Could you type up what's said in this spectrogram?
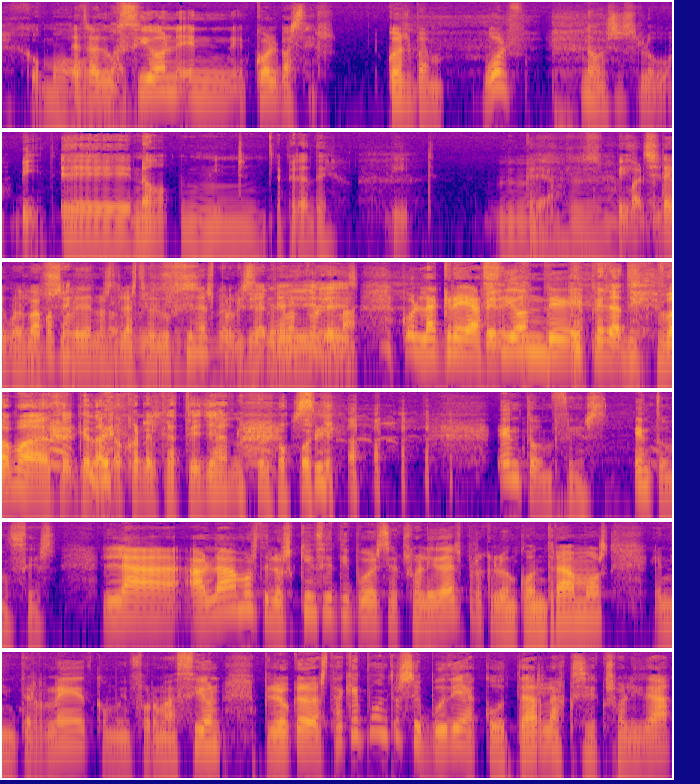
es como... La traducción en. ¿Cuál va a ser? ¿Cuál va? ¿Wolf? No, eso es lobo. beat, eh, no, mm, espérate. Beat. Mm, Creo. beach, Bueno, da igual, no vamos a olvidarnos de las es- traducciones porque si tenemos problema con la creación Espera, de. Espérate, vamos a quedarnos con el castellano. no Sí. a- Entonces, entonces, la, hablábamos de los 15 tipos de sexualidades porque lo encontramos en Internet como información, pero claro, ¿hasta qué punto se puede acotar la sexualidad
